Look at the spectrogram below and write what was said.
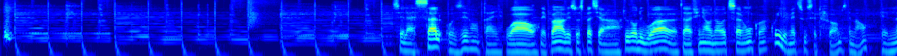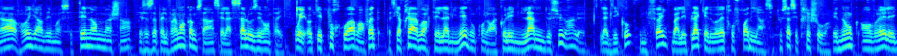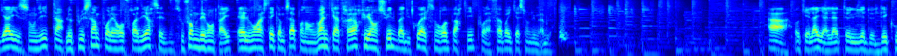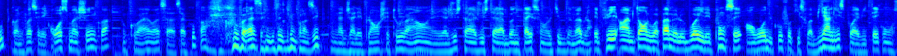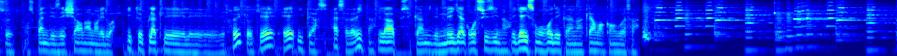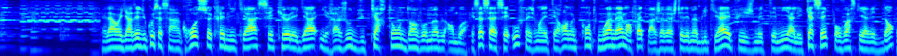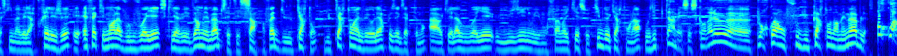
C'est la salle aux éventails. Waouh, n'est pas un vaisseau spatial, hein. toujours du bois, euh, ça va finir dans votre salon quoi. Pourquoi ils les mettent sous cette forme, c'est marrant. Et là, regardez-moi cet énorme machin, et ça s'appelle vraiment comme ça, hein, c'est la salle aux éventails. Oui, ok, pourquoi? Bah, En fait, parce qu'après avoir été laminé, donc on leur a collé une lame dessus, hein, la déco, une feuille, bah les plaques elles doivent être refroidies, tout ça c'est très chaud. Et donc en vrai les gars ils se sont dit, le plus simple pour les refroidir c'est sous forme d'éventail. Elles vont rester comme ça pendant 24 heures, puis ensuite bah du coup elles sont reparties pour la fabrication du meuble. Ah, ok, là il y a l'atelier de découpe. Encore une fois, c'est des grosses machines, quoi. Donc ouais, ouais, ça, ça coupe. Hein. Du coup, voilà, c'est le principe. On a déjà les planches et tout, et il y a juste à ajuster à la bonne taille selon le type de meuble. hein. Et puis, en même temps, on le voit pas, mais le bois, il est poncé. En gros, du coup, faut qu'il soit bien lisse pour éviter qu'on se, prenne des échardes hein, dans les doigts. Il te plaque les, les- trucs, ok, et il perce. Ah, ça va vite. hein. Là, c'est quand même des méga grosses usines. Les gars, ils sont rodés quand même, clairement, quand on voit ça. Et là, regardez, du coup, ça c'est un gros secret d'IKEA, c'est que les gars, ils rajoutent du carton dans vos meubles en bois. Et ça, c'est assez ouf, mais je m'en étais rendu compte moi-même. En fait, bah, j'avais acheté des meubles IKEA et puis je m'étais mis à les casser pour voir ce qu'il y avait dedans, parce qu'ils m'avaient l'air très légers. Et effectivement, là, vous le voyez, ce qu'il y avait dans mes meubles, c'était ça. En fait, du carton, du carton alvéolaire plus exactement. Ah, ok, là, vous voyez une usine où ils vont fabriquer ce type de carton-là. Vous vous dites, putain, mais c'est scandaleux, euh, pourquoi on fout du carton dans mes meubles? Pourquoi?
